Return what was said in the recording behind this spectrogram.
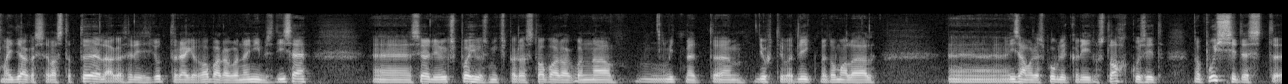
ma ei tea, kas see vastab tõele, aga selliseid jutte räägivad Vabaerakonna inimesed ise, see oli üks põhjus, mikspärast Vabaerakonna mitmed juhtivad liikmed omal ajal äh, Äh, Isamaa Res Publica Liidust lahkusid, no bussidest äh,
